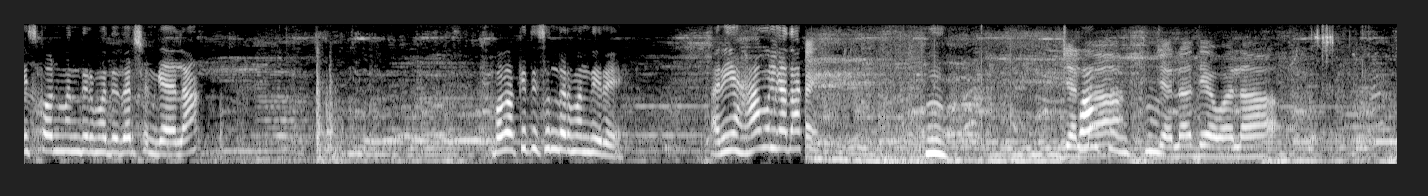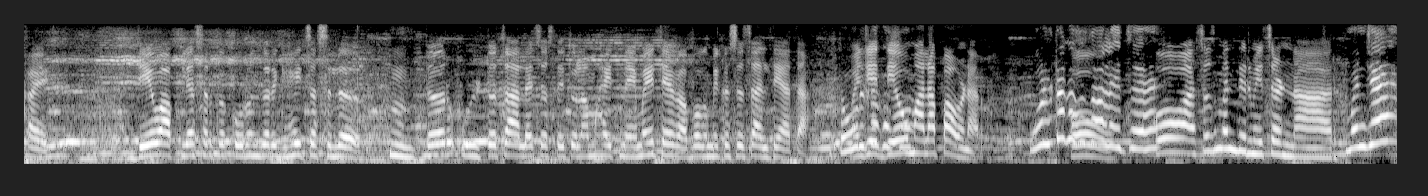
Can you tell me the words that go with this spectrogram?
इस्कॉन मंदिरमध्ये दर्शन घ्यायला बघा किती सुंदर मंदिर आहे आणि हा मुलगा दाख हम्म. ज्याला. ज्याला देवाला काय देव आपल्यासारखं करून जर घ्यायचं असलं. तर उलट चालायचं असते तुला माहीत नाही. माहिती आहे का? बघ मी कसं चालते आता. उलटं म्हणजे कसं? देव मला पावणार. उलट कसं हो. चालायचं हो असंच मंदिर मी चढणार. म्हणजे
